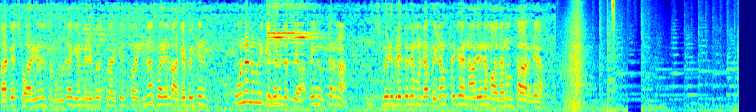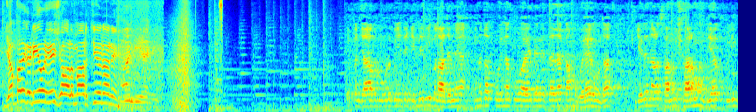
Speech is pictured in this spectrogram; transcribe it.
ਤਾਂ ਕਿ ਸਵਾਰੀਆਂ ਦੇ ਸਬੂਤ ਹੈਗੇ ਮੇਰੇ ਕੋਲ ਸਵਾਰੀ ਕੇ ਸਵਾਰੀ ਜਿਹਨਾਂ ਸਵਾਰੀਆਂ ਲਾਗੇ ਬੈਠੇ ਨੇ ਉਹਨਾਂ ਨੂੰ ਵੀ ਨਹੀਂ ਕਿਸੇ ਨੇ ਦੱਸਿਆ ਅਸੀਂ ਉਤਰਨਾ। ਸਪੀਡ ਬ੍ਰੇਕਰ ਦੇ ਮੁੰਡਾ ਪਹਿਲਾਂ ਉਤਰ ਗਿਆ ਨਾਲ ਉਹਨਾਂ ਮਾਤਾ ਨੂੰ ਉਤਾਰ ਲਿਆ। ਜੰਪਰ ਗੱਡੀ ਹੋਣੀ ਛਾਲ ਮਾਰਤੀ ਉਹਨਾਂ ਨੇ। ਹਾਂਜੀ ਹਾਂਜੀ। ਤੇ ਪੰਜਾਬ ਰੋਡਵੇਜ਼ ਦੇ ਜਿੰਨੇ ਵੀ ਮੁਲਾਜ਼ਮ ਆ ਇਹਨਾਂ ਦਾ ਕੋਈ ਨਾ ਕੋਈ ਆਏ ਦਿਨ ਇਦਾਂ ਦਾ ਕੰਮ ਹੋਇਆ ਹੀ ਹੁੰਦਾ ਜਿਹਦੇ ਨਾਲ ਸਾਨੂੰ ਸ਼ਰਮ ਹੁੰਦੀ ਆ ਜਿਹੜੀ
